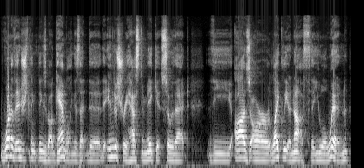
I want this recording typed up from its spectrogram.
one of the interesting things about gambling is that the, the industry has to make it so that the odds are likely enough that you will win,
